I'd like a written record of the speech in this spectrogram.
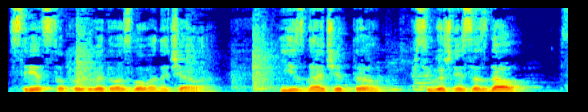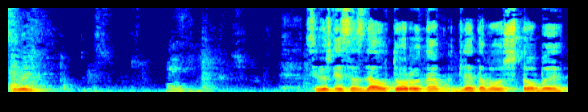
средство против этого злого начала. И, значит, э, Всевышний создал, Всевышний создал Тору нам для того, чтобы,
